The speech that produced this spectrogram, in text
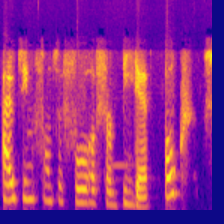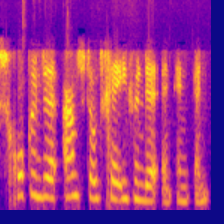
uiting van tevoren verbieden. Ook schokkende, aanstootgevende en, en, en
